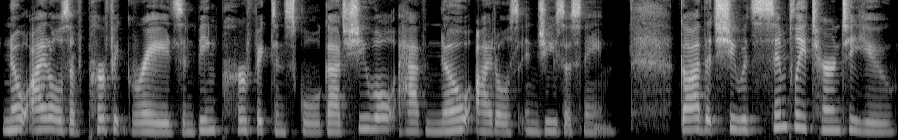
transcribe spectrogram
no idols of perfect grades and being perfect in school. God, she will have no idols in Jesus' name. God, that she would simply turn to you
